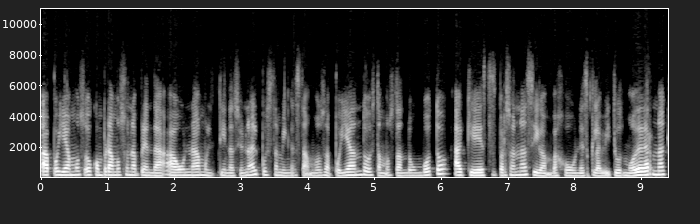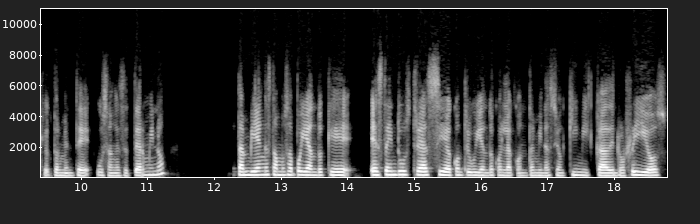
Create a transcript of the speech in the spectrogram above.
apoyamos o compramos una prenda a una multinacional, pues también estamos apoyando, estamos dando un voto a que estas personas sigan bajo una esclavitud moderna, que actualmente usan ese término. También estamos apoyando que esta industria siga contribuyendo con la contaminación química de los ríos,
